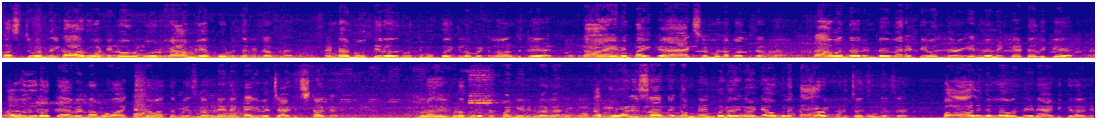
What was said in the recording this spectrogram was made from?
ஃபர்ஸ்ட் வந்து கார் ஓட்டிட்டு வரும்போது ஒரு ஃபேமிலியை போட்டு தள்ளிட்டாப்ல. ரெண்டா நூத்தி இருபது நூத்தி முப்பது கிலோமீட்டர்ல வந்துட்டு நான் என்ன பைக்கை ஆக்சிடென்ட் பண்ண பார்த்துட்டாப்ல. நான் வந்து ரெண்டு வெரைட்டி வந்து என்னன்னு கேட்டதுக்கு அவதூறா தேவையில்லாம வா கெட்ட வார்த்தை பேசினாப்ல. என்னை கை வச்சு அடிச்சிட்டாங்க. இவ்வளவு இவ்வளவு தூரத்துக்கு பண்ணியிருக்கிறாங்க. நான் போலீஸ் கம்ப்ளைண்ட் பண்ணதுக்காண்டி அவங்கள காரை பிடிச்சி வச்சிருந்தேன் சார். இப்போ ஆளுங்கள்லாம் வந்து என்னை அடிக்கிறாங்க.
